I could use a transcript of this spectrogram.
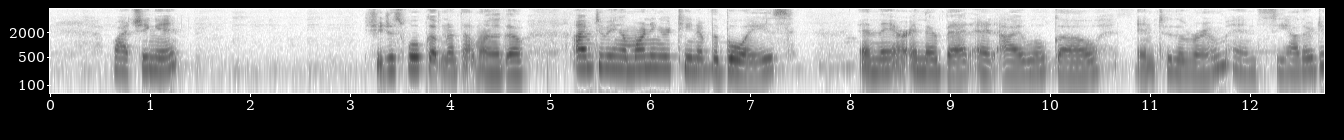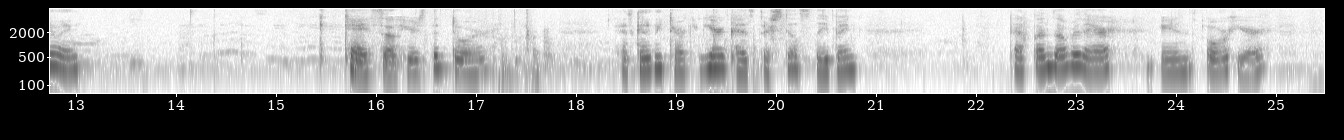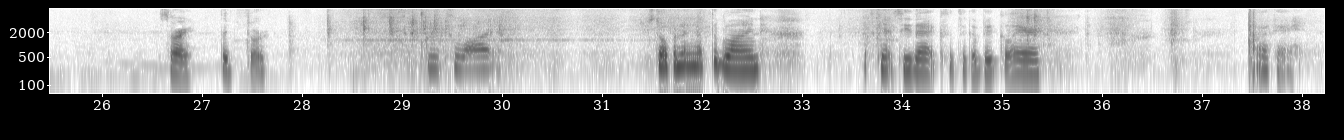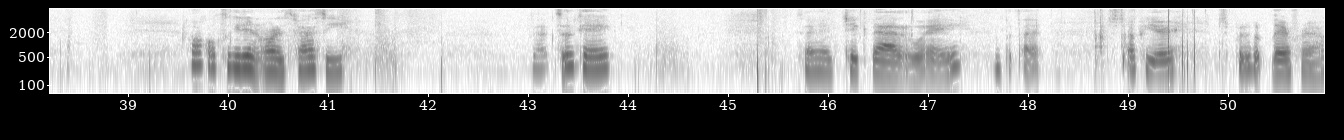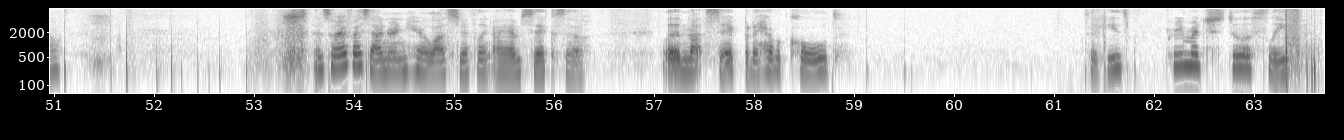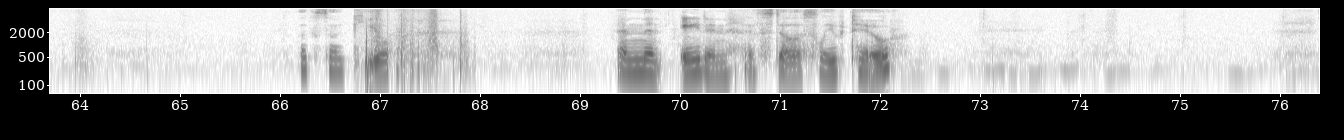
watching it. She just woke up not that long ago. I'm doing a morning routine of the boys, and they are in their bed, and I will go into the room and see how they're doing. Okay, so here's the door. It's gonna be dark in here because they're still sleeping. Declan's over there, and over here. Sorry, the door squeaks a lot. Just opening up the blind. I can't see that because it's like a big glare. Okay. Oh, looks like he didn't want his passy. That's okay. So I'm going to take that away and put that just up here. Just put it up there for now. And sorry if I sound right in here a lot of sniffling. I am sick, so well, I'm not sick, but I have a cold. So he's pretty much still asleep. Looks so cute. And then Aiden is still asleep too.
